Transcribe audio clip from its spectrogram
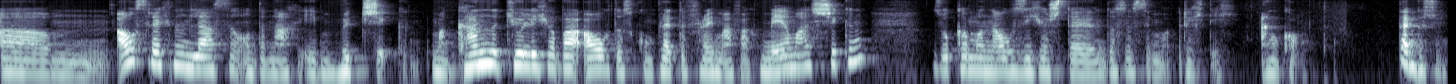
ähm, ausrechnen lassen und danach eben mitschicken. Man kann natürlich aber auch das komplette Frame einfach mehrmals schicken. So kann man auch sicherstellen, dass es immer richtig ankommt. Dankeschön.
